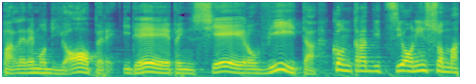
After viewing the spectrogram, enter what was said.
Parleremo di opere, idee, pensiero, vita, contraddizioni, insomma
